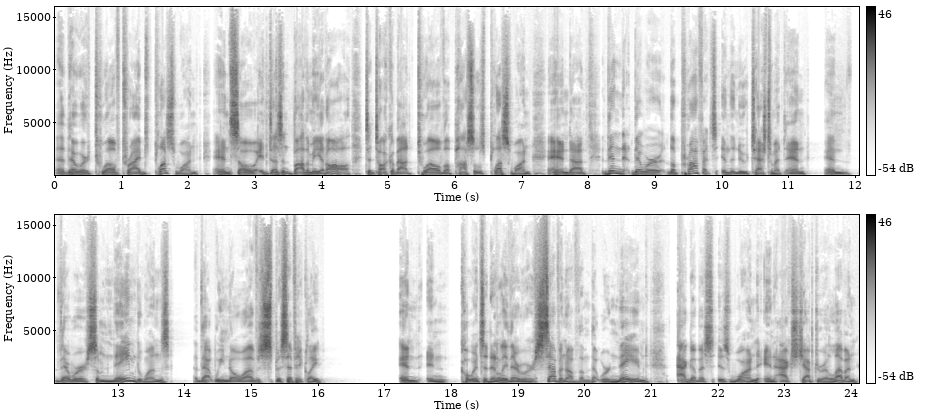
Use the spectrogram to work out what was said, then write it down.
uh, there were 12 tribes plus one. And so it doesn't bother me at all to talk about 12 apostles plus one. And uh, then there were the prophets in the New Testament, and, and there were some named ones that we know of specifically. And in coincidentally, there were seven of them that were named. Agabus is one in Acts chapter 11.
